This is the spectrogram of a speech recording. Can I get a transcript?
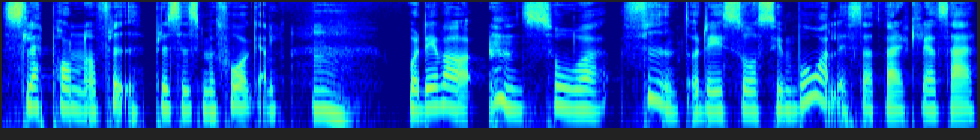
Släpp honom fri, precis som en fågel. Mm. Och det var så fint och det är så symboliskt att verkligen så här,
